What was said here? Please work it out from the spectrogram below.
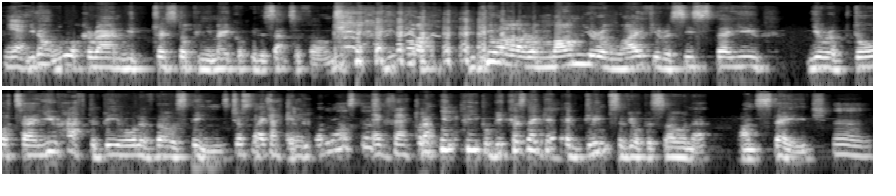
Yeah. You don't walk around with dressed up in your makeup with a saxophone. you, are, you are a mom, you're a wife, you're a sister, you you're a daughter. You have to be all of those things, just like exactly. everybody else does. Exactly. But I think people, because they get a glimpse of your persona on stage, mm.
